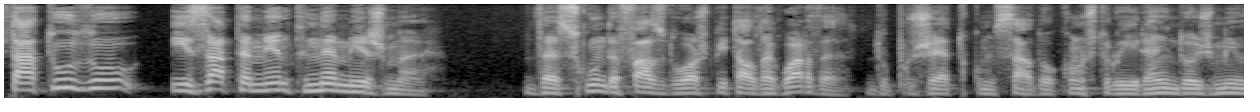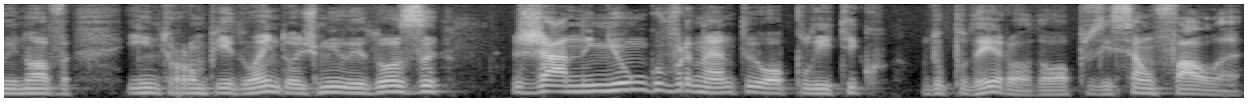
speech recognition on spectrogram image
Está tudo exatamente na mesma. Da segunda fase do Hospital da Guarda, do projeto começado a construir em 2009 e interrompido em 2012, já nenhum governante ou político do poder ou da oposição fala.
